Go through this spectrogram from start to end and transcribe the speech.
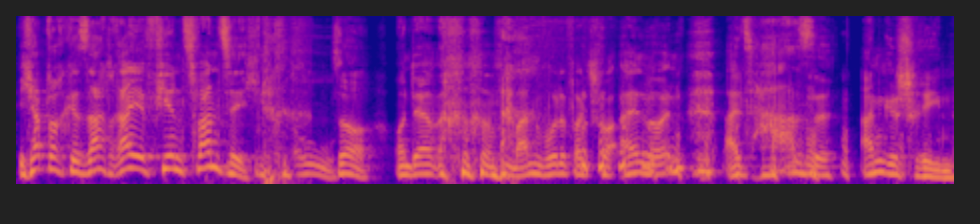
ich habe doch gesagt, Reihe 24. So, und der Mann wurde praktisch vor allen Leuten als Hase angeschrien.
